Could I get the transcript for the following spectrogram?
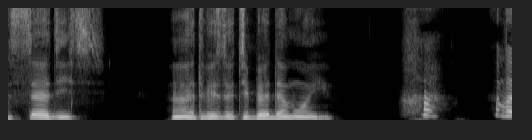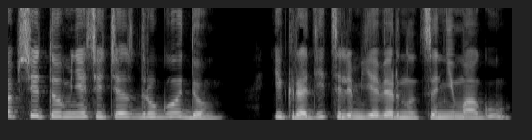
«Садись. Отвезу тебя домой». «Ха! Вообще-то у меня сейчас другой дом, и к родителям я вернуться не могу.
